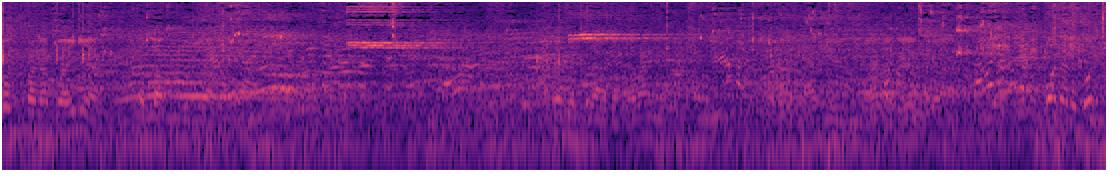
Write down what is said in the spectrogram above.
Mana gua ini ya? Ada beberapa orang. Ada beberapa orang yang akan di di misalnya katanya gua gua ada gosip.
